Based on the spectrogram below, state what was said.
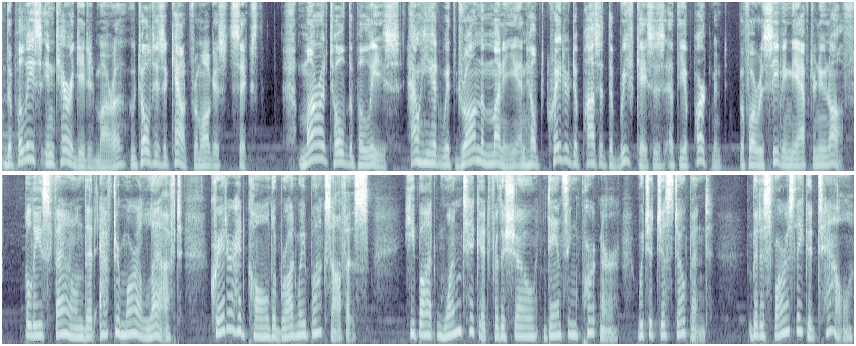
The police interrogated Mara, who told his account from August 6th. Mara told the police how he had withdrawn the money and helped Crater deposit the briefcases at the apartment before receiving the afternoon off. Police found that after Mara left, Crater had called a Broadway box office. He bought one ticket for the show Dancing Partner, which had just opened. But as far as they could tell,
